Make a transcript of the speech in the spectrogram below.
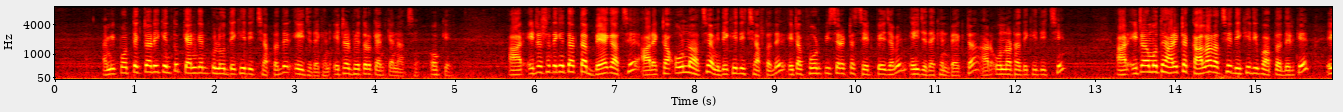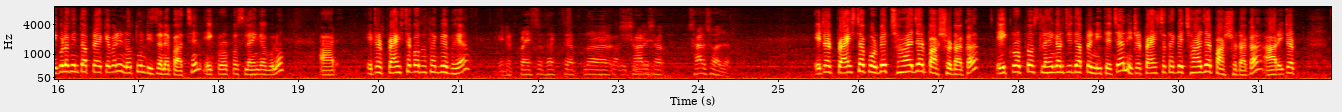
আমি প্রত্যেকটারই কিন্তু ক্যান ক্যানগুলো দেখিয়ে দিচ্ছি আপনাদের। এই যে দেখেন, এটার ভেতরে ক্যান ক্যান আছে। ওকে আর এটার সাথে কিন্তু একটা ব্যাগ আছে, আর একটা ওড়না আছে, আমি দেখিয়ে দিচ্ছি আপনাদের। এটা ফোর পিসের একটা সেট পেয়ে যাবেন। এই যে দেখেন ব্যাগটা আর ওড়নাটা দেখিয়ে দিচ্ছি। আর এটার মধ্যে আরেকটা কালার আছে দেখিয়ে দিব আপনাদেরকে। এগুলো কিন্তু আপনারা একেবারে নতুন ডিজাইনে পাচ্ছেন এই ক্রোপস লেহেঙ্গাগুলো। আর এটার প্রাইসটা কত থাকবে ভাইয়া? এটার প্রাইসটা থাকছে আপনার সাড়ে সাত সাড়ে ছ হাজার। এটার প্রাইসটা পড়বে ছয় হাজার পাঁচশো টাকা। এই ক্রপটপস লেহেঙ্গার যদি আপনি নিতে চান এটার প্রাইসটা থাকবে ছয় হাজার পাঁচশো টাকা। আর এটার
